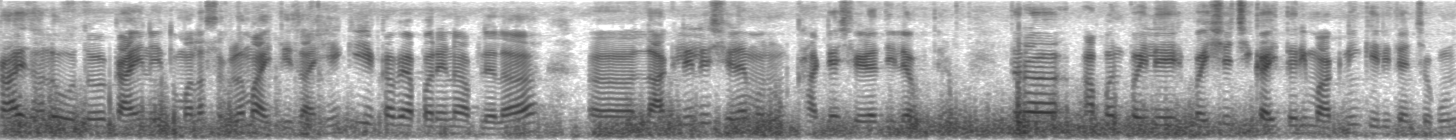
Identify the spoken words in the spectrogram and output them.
काय झालं होतं काय नाही तुम्हाला सगळं माहितीच आहे की एका व्यापाऱ्यानं आपल्याला लागलेल्या शेळ्या म्हणून खाट्या शेळ्या दिल्या होत्या. तर आपण पहिले पैशाची काहीतरी मागणी केली त्यांच्याकडून.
